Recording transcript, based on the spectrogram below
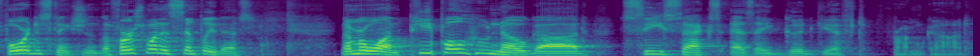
Four distinctions. The first one is simply this Number one, people who know God see sex as a good gift from God.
